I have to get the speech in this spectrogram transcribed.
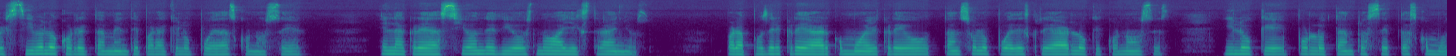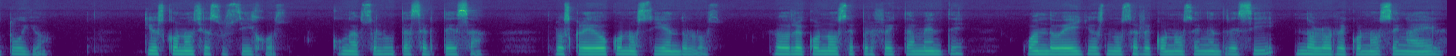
Percíbelo correctamente para que lo puedas conocer. En la creación de Dios no hay extraños. Para poder crear como Él creó, tan solo puedes crear lo que conoces y lo que por lo tanto aceptas como tuyo. Dios conoce a sus hijos con absoluta certeza. Los creó conociéndolos. Los reconoce perfectamente. Cuando ellos no se reconocen entre sí, no lo reconocen a Él.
